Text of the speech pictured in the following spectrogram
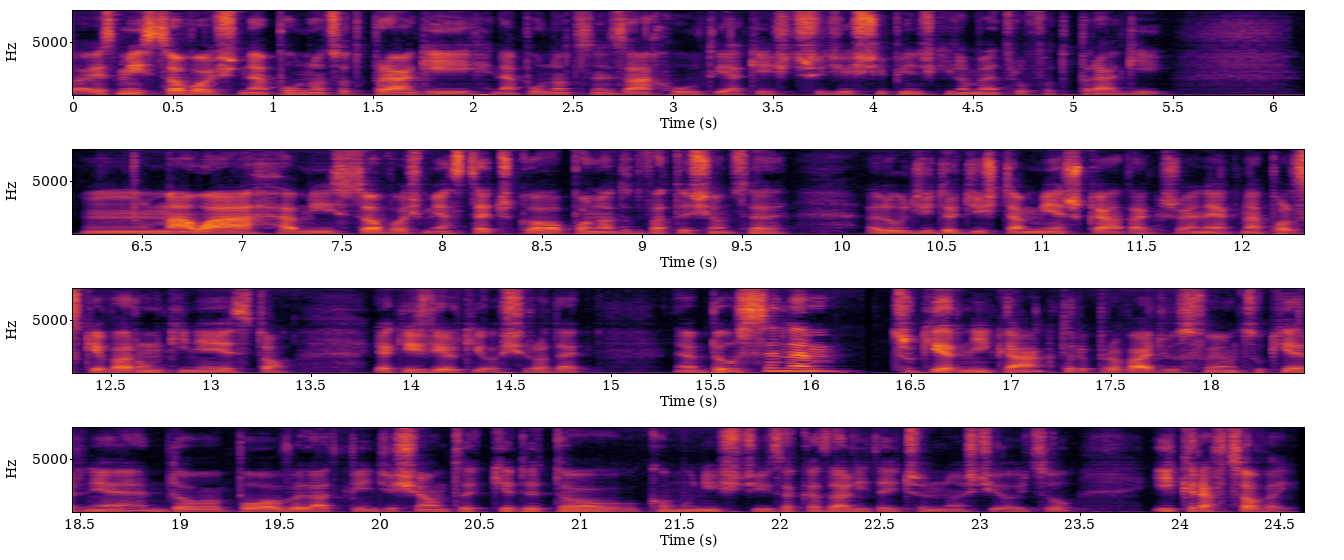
To jest miejscowość na północ od Pragi, na północny zachód, jakieś 35 km od Pragi. Mm, mała miejscowość, miasteczko, ponad 2000 ludzi do dziś tam mieszka, także jak na polskie warunki nie jest to jakiś wielki ośrodek. Był synem cukiernika, który prowadził swoją cukiernię do połowy lat 50., kiedy to komuniści zakazali tej czynności ojcu, i krawcowej.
